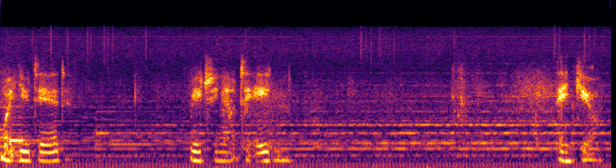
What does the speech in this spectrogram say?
What you did, reaching out to Aidan. Thank you.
